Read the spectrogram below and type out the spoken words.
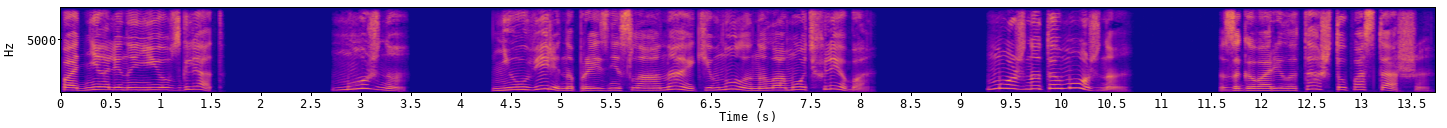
подняли на нее взгляд. «Можно?» Неуверенно произнесла она и кивнула на ломоть хлеба. «Можно-то можно!» Заговорила та, что постарше.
